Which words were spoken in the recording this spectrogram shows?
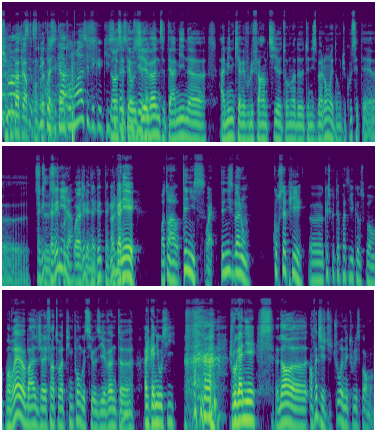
tu ne peux pas perdre contre C'était quoi Coteil. C'était un tournoi? C'était qui s'est Non, c'était au The Event, c'était Amine, euh, Amine qui avait voulu faire un petit euh, tournoi de tennis ballon et donc du coup c'était. euh, T'as c'était- t'as c'était gagné cool. là Ouais, T'as j'ai gagné, gagné. t'as Ah, gagné. gagné. Bon, attends, alors, tennis, Ouais. tennis ballon, course à pied. euh, Qu'est-ce que tu as pratiqué comme sport encore? En vrai, euh, bah, j'avais fait un tournoi de ping-pong aussi au The Event. euh, Ah, je gagnais aussi. je veux gagner. Non, en fait, j'ai toujours aimé tous les sports, moi.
